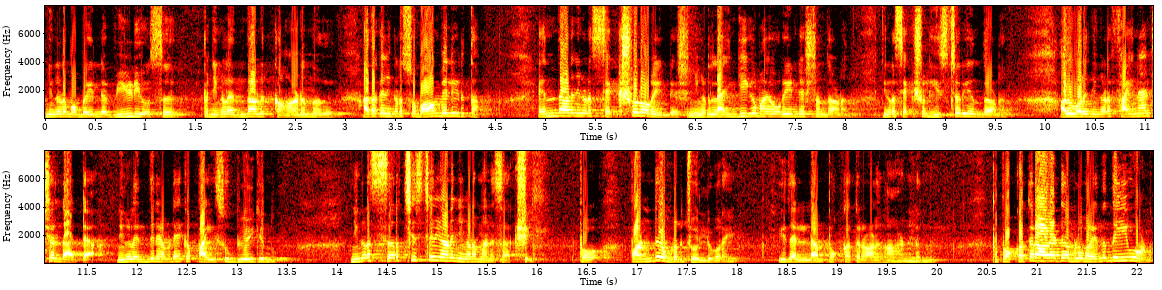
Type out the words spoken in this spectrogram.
നിങ്ങളുടെ മൊബൈലിലെ വീഡിയോസ് ഇപ്പം നിങ്ങൾ എന്താണ് കാണുന്നത്? അതൊക്കെ നിങ്ങളുടെ സ്വഭാവം വിലയിരുത്താം. എന്താണ് നിങ്ങളുടെ സെക്ഷൽ ഓറിയന്റേഷൻ നിങ്ങളുടെ ലൈംഗികമായ ഓറിയന്റേഷൻ എന്താണ്? നിങ്ങളുടെ സെക്ഷൽ ഹിസ്റ്ററി എന്താണ്? അതുപോലെ നിങ്ങളുടെ ഫൈനാൻഷ്യൽ ഡാറ്റ നിങ്ങൾ എന്തിനെവിടെയൊക്കെ പൈസ ഉപയോഗിക്കുന്നു? നിങ്ങളുടെ സെർച്ച് ഹിസ്റ്ററിയാണ് നിങ്ങളുടെ മനസാക്ഷി. ഇപ്പോൾ പണ്ട് നമ്മളൊരു ചൊല്ലു പറയും ഇതെല്ലാം പൊക്കത്തൊരാൾ കാണുന്നുണ്ടെന്ന്. ഇപ്പോൾ പൊക്കത്തൊരാളായിട്ട് നമ്മൾ പറയുന്നത് ദൈവമാണ്.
